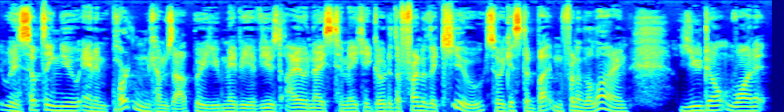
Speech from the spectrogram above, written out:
when something new and important comes up, where you maybe have used IONice to make it go to the front of the queue, so it gets the butt in front of the line, you don't want it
